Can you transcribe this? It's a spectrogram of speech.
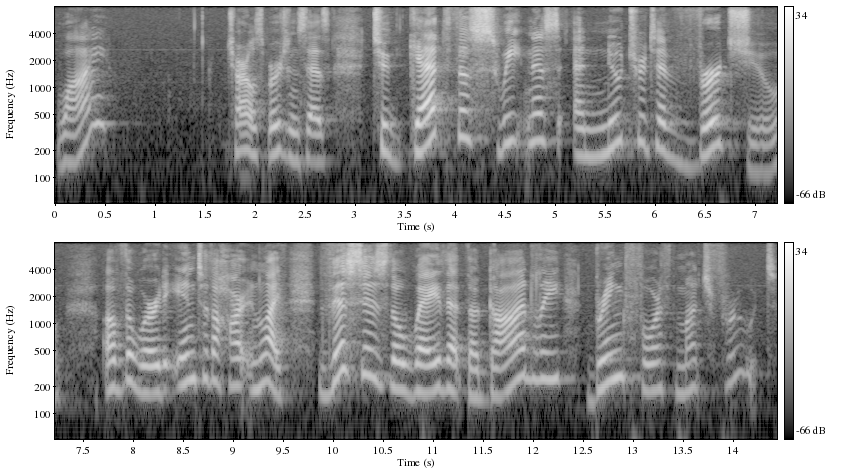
Why? Charles Spurgeon says, to get the sweetness and nutritive virtue of the word into the heart and life. This is the way that the godly bring forth much fruit.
